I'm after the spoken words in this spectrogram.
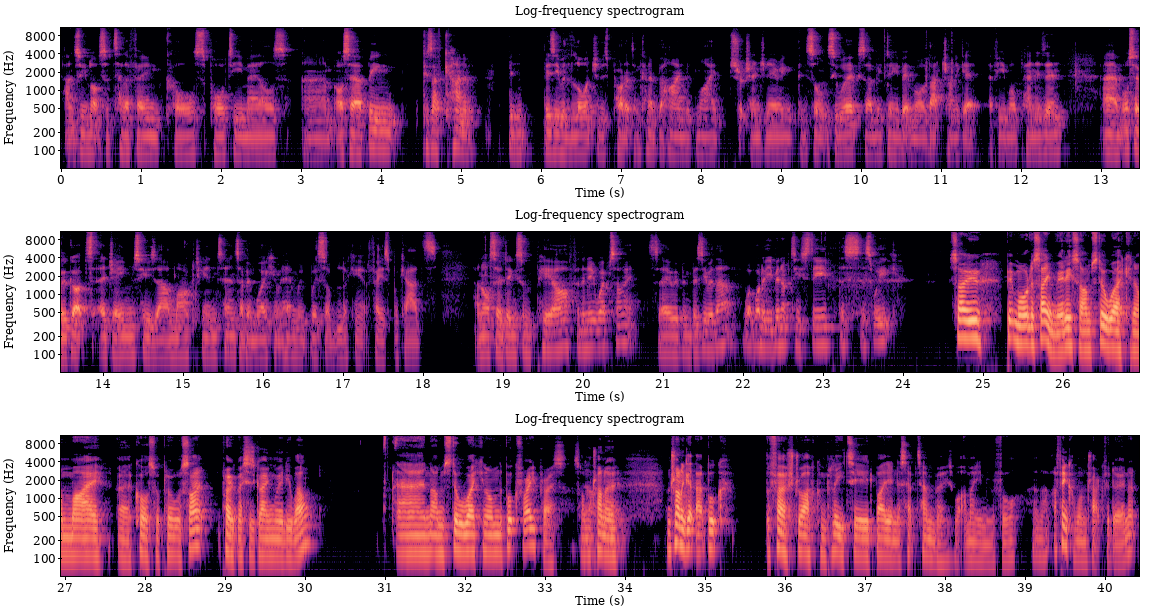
answering lots of telephone calls, support emails. Um, also, I've been because I've kind of been busy with the launch of this product. I'm kind of behind with my structural engineering consultancy work, so I've been doing a bit more of that, trying to get a few more pennies in. Um, also, we've got uh, James, who's our marketing intern. So I've been working with him. We're, we're sort of looking at Facebook ads and also doing some PR for the new website. So we've been busy with that. What, what have you been up to, Steve, this, this week? So, a bit more of the same, really. So, I'm still working on my uh, course for plural Pluralsight. Progress is going really well, and I'm still working on the book for Apress. So, I'm Oh, trying to. I'm trying to get that book, the first draft completed by the end of September, is what I'm aiming for, and I think I'm on track for doing it.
